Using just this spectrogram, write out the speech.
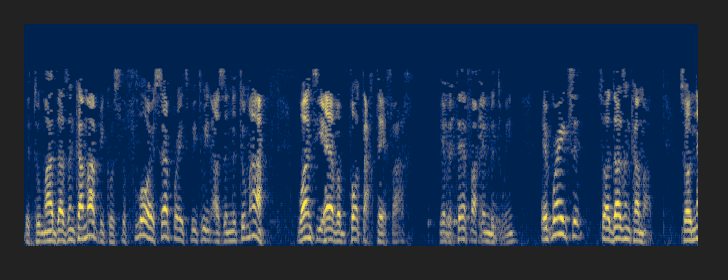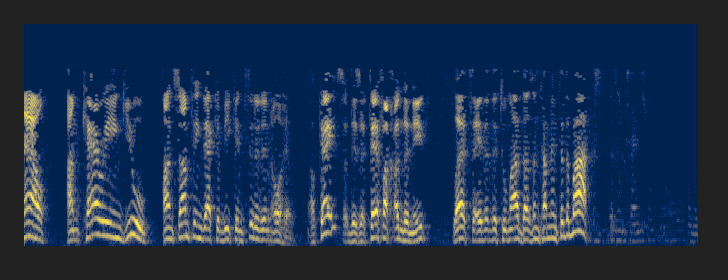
the tumah doesn't come up because the floor separates between us and the tumah. Once you have a potach tefach, you have a tefach in between, it breaks it, so it doesn't come up. So now I'm carrying you on something that could be considered an ohel. Okay, so there's a tefach underneath. Let's say that the tumah doesn't come into the box. doesn't transfer the whole from the,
